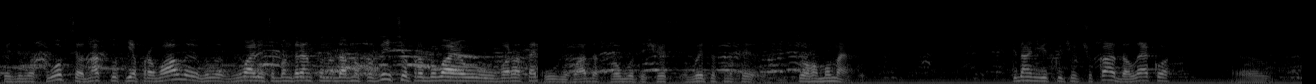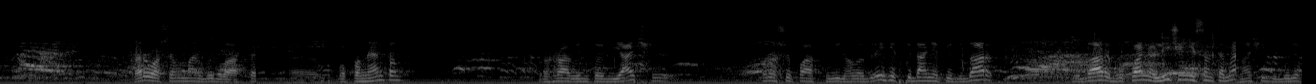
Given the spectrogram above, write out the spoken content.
вказівок хлопця. Однак тут є провали. Вивалюється Бондаренко на дану позицію, пробиває у воротарі. У Вівада спробувати щось витиснути з цього моменту. Кидання від Кучерчука далеко. Е, Хороший момент, будь ласка. Е, Опонентам. Програв він той м'яч. Хороший пас від Голодриги, скидання під удар. Удар буквально лічені сантиметри. Значить, буде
